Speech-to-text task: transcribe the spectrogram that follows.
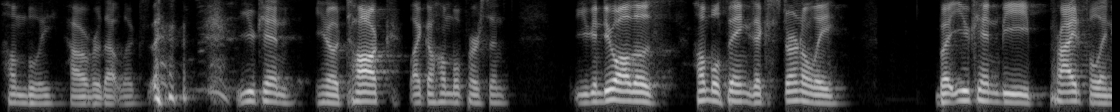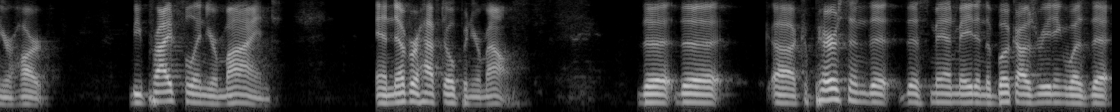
humbly, however that looks. you can, you know, talk like a humble person. You can do all those humble things externally, but you can be prideful in your heart, be prideful in your mind, and never have to open your mouth. The the uh, comparison that this man made in the book I was reading was that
